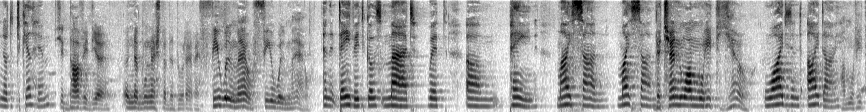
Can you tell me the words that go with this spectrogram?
in order to kill him. Și David e înnebunește de durere. Fiul meu, fiul meu. And David goes mad with um, pain. My son, my son, De ce nu am murit eu? why didn't I die? A murit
